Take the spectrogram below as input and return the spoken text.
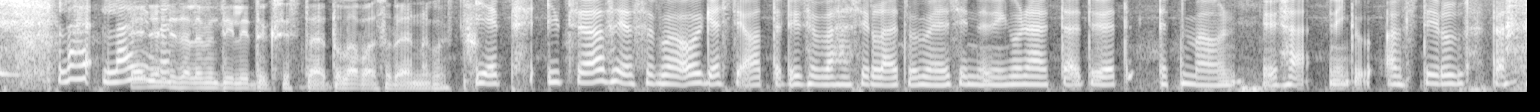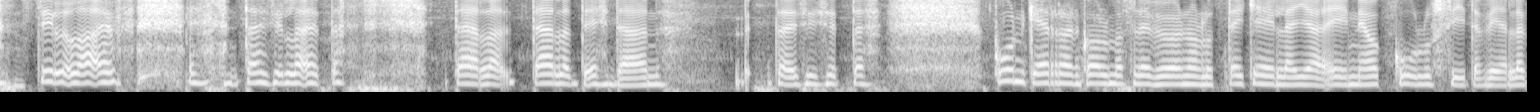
Lä- lähinnä. Edellisen levyn tilityksistä ja tulevaisuuden ennakoista. Jep, itse asiassa mä oikeasti ajattelin sen vähän sillä, että mä menen sinne niin näyttäytyy, että, että mä oon yhä, niin kuin, I'm still, still alive. tai sillä, että täällä, täällä tehdään, tai siis, että kun kerran kolmas levy on ollut tekeillä ja ei ne ole kuullut siitä vielä,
